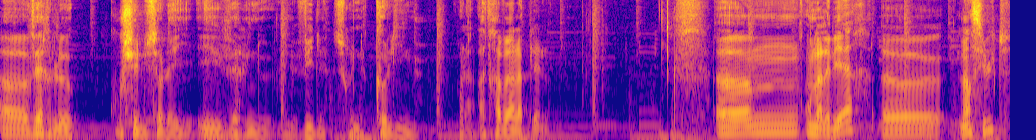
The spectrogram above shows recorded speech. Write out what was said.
euh, vers le coucher du soleil et vers une, une ville, sur une colline. Voilà, à travers la plaine. Euh, on a la bière, euh, l'insulte.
